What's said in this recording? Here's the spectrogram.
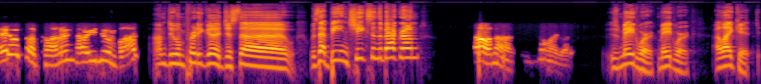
Hey, what's up, Connor? How are you doing, bud? I'm doing pretty good. Just uh was that beating cheeks in the background? Oh, no. Don't worry about it. It was made work, made work. I like it.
